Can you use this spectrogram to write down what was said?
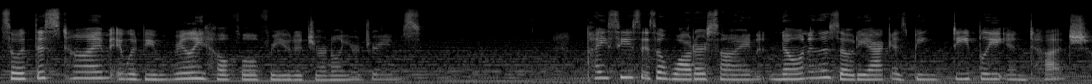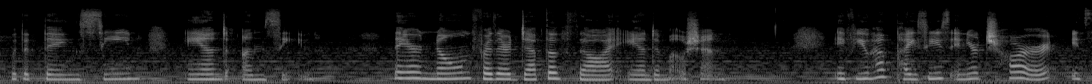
so at this time it would be really helpful for you to journal your dreams. Pisces is a water sign known in the zodiac as being deeply in touch with the things seen and unseen. They are known for their depth of thought and emotion. If you have Pisces in your chart, it's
